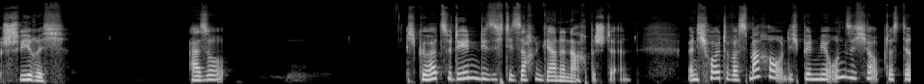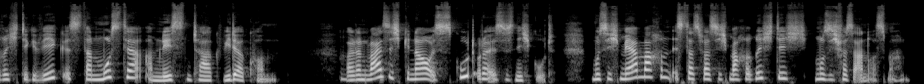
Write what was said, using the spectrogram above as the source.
Schwierig. Also ich gehöre zu denen, die sich die Sachen gerne nachbestellen. Wenn ich heute was mache und ich bin mir unsicher, ob das der richtige Weg ist, dann muss der am nächsten Tag wiederkommen. Weil dann mhm. weiß ich genau, ist es gut oder ist es nicht gut. Muss ich mehr machen? Ist das, was ich mache, richtig? Muss ich was anderes machen?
